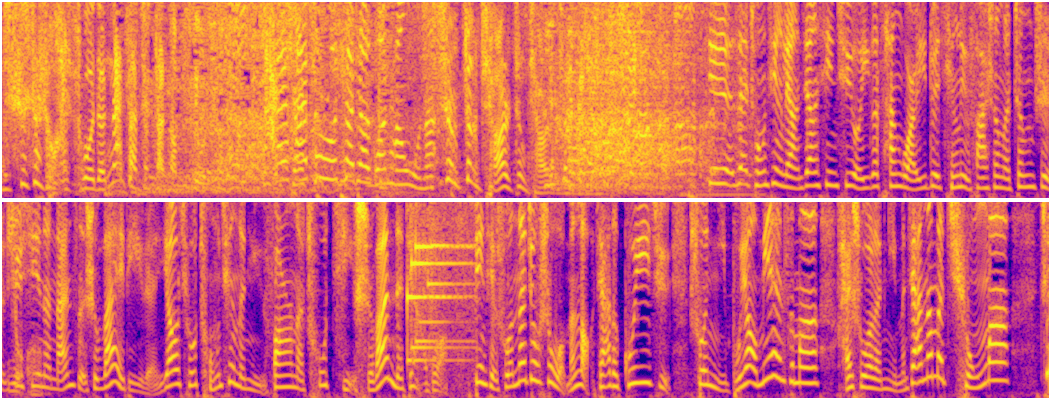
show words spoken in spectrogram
是这是话说的，那咋咋咋怎么丢人？还还不如跳跳广场舞呢。是挣钱儿，挣钱儿。近日，在重庆两江新区有一个餐馆，一对情侣发生了争执。据悉呢，男子是外地人，要求重庆的女方呢出几十万的嫁妆，并且说那就是我们老家的规矩。说你不要面子吗？还说了你们家那么穷吗？这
